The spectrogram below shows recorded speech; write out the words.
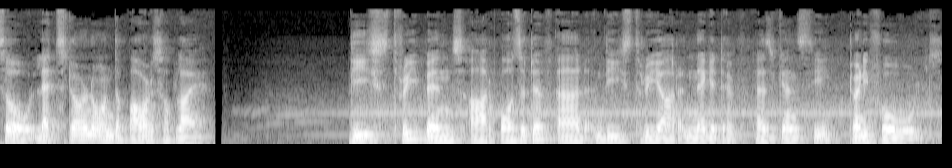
So let's turn on the power supply. These three pins are positive and these three are negative. As you can see, 24 volts.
